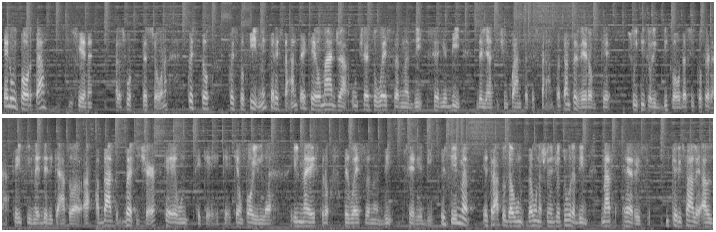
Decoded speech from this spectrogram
e lui porta, insieme alla sua persona, questo, questo film interessante che omaggia un certo western di serie B degli anni 50-60, tanto è vero che sui titoli di coda si scoprirà che il film è dedicato a, a Bud Butticher, che è un, che, che, che è un po' il, il, maestro del western di serie B. Il film è tratto da, un, da una sceneggiatura di Matt Harris che risale al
